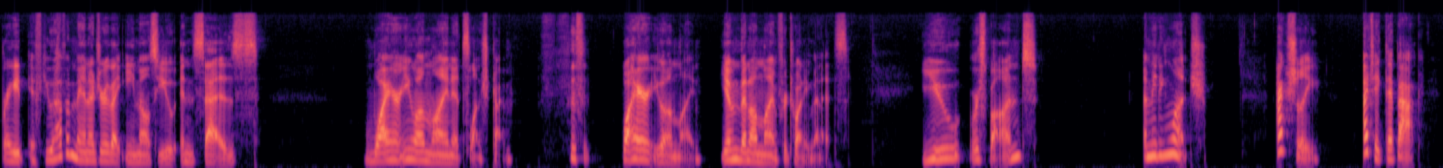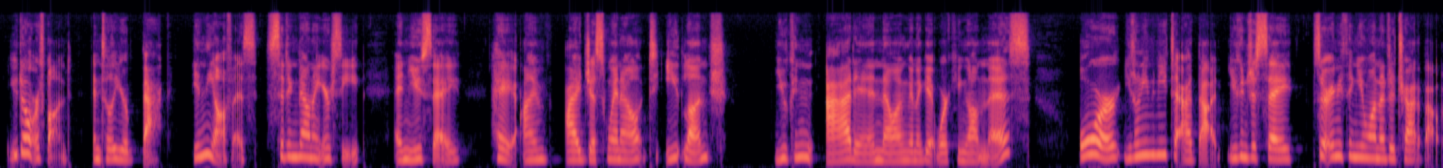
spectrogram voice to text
right? If you have a manager that emails you and says, Why aren't you online? It's lunchtime. Why aren't you online? You haven't been online for 20 minutes. You respond, I'm eating lunch. Actually, I take that back. You don't respond until you're back in the office, sitting down at your seat, and you say, Hey, I'm I just went out to eat lunch. You can add in, now I'm gonna get working on this. Or you don't even need to add that. You can just say, Is there anything you wanted to chat about?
